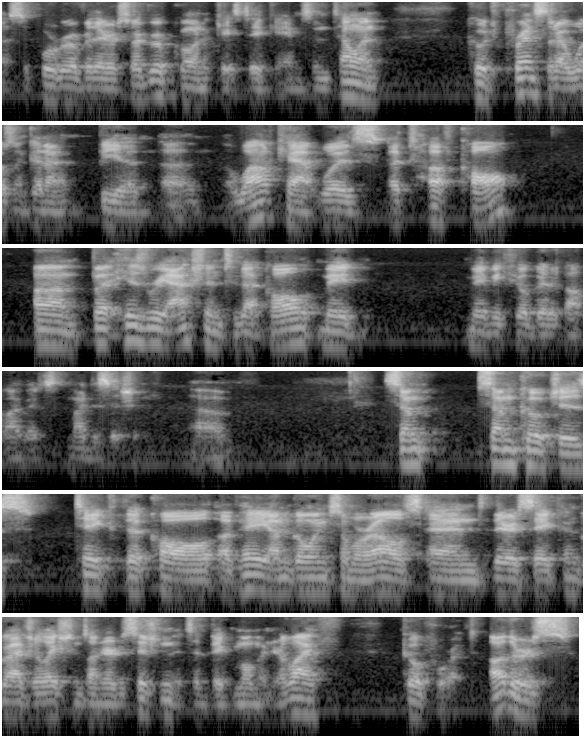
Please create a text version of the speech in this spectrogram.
uh, supporter over there, so I grew up going to K State games and telling Coach Prince that I wasn't going to be a, a, a, Wildcat was a tough call. Um, but his reaction to that call made made me feel good about my my decision. Um, some some coaches take the call of, hey, I'm going somewhere else, and they say, congratulations on your decision. It's a big moment in your life. Go for it. Others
